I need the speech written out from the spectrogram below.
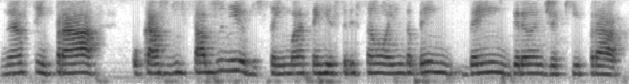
né, assim, para o caso dos Estados Unidos, tem uma tem restrição ainda bem, bem grande aqui para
